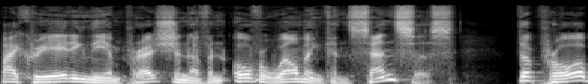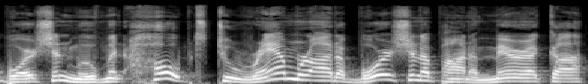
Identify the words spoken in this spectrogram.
By creating the impression of an overwhelming consensus, the pro abortion movement hoped to ramrod abortion upon America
